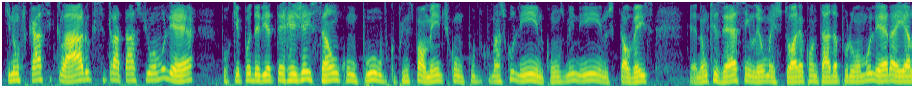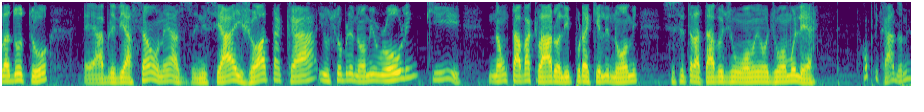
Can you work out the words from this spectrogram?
que não ficasse claro que se tratasse de uma mulher, porque poderia ter rejeição com o público, principalmente com o público masculino, com os meninos, que talvez eh, não quisessem ler uma história contada por uma mulher. Aí ela adotou eh, a abreviação, né, as iniciais JK e o sobrenome Rowling, que não estava claro ali por aquele nome se se tratava de um homem ou de uma mulher. Complicado, né?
